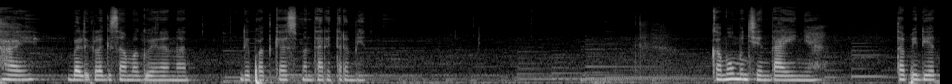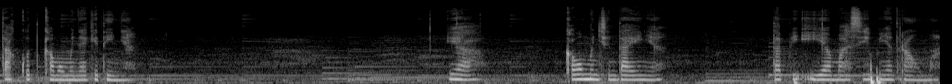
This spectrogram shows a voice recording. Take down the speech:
Hai, balik lagi sama gue Nanat di podcast Mentari Terbit. Kamu mencintainya, tapi dia takut kamu menyakitinya. Ya, kamu mencintainya, tapi ia masih punya trauma.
